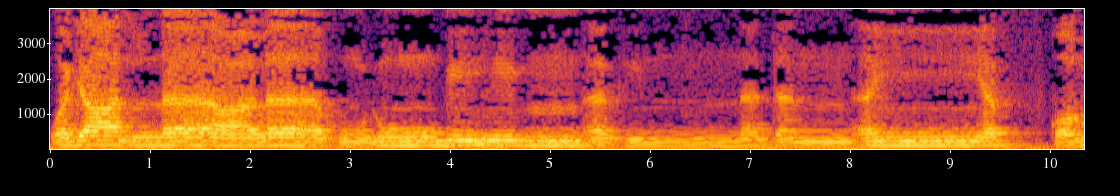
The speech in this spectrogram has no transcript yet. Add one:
وجعلنا على قلوبهم أكنة أن يفقهوه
